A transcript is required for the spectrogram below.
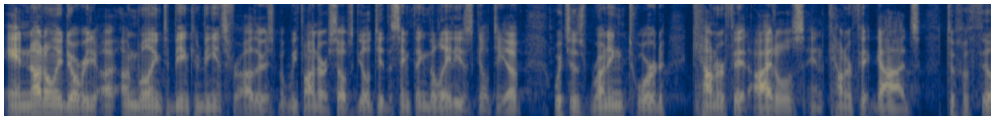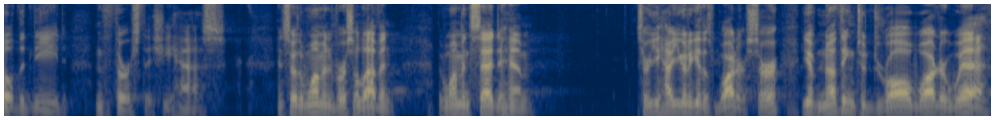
And not only do we uh, unwilling to be inconvenienced for others, but we find ourselves guilty of the same thing the lady is guilty of, which is running toward counterfeit idols and counterfeit gods to fulfill the need and the thirst that she has. And so the woman verse 11, the woman said to him, Sir, how are you going to get this water, sir? You have nothing to draw water with.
